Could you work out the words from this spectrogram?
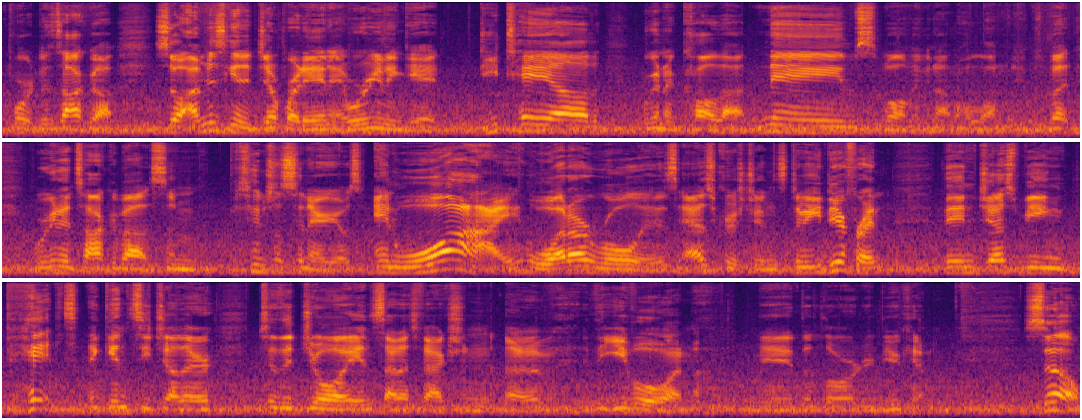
important to talk about. So I'm just going to jump right in and we're going to get detailed. We're going to call out names. Well, maybe not a whole lot of names, but we're going to talk about some potential scenarios and why, what our role is as Christians to be different than just being pit against each other to the joy and satisfaction of the evil one. May the Lord rebuke him. So,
